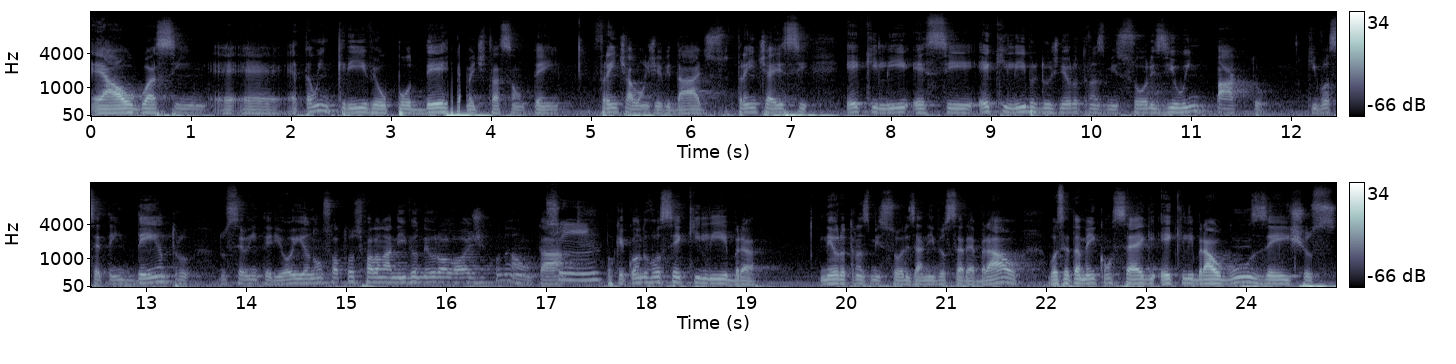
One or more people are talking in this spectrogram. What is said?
é algo assim, é, é, é tão incrível o poder que a meditação tem frente à longevidade, frente a esse, equili esse equilíbrio dos neurotransmissores e o impacto que você tem dentro do seu interior. E eu não só estou te falando a nível neurológico, não, tá? Sim. Porque quando você equilibra neurotransmissores a nível cerebral, você também consegue equilibrar alguns eixos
